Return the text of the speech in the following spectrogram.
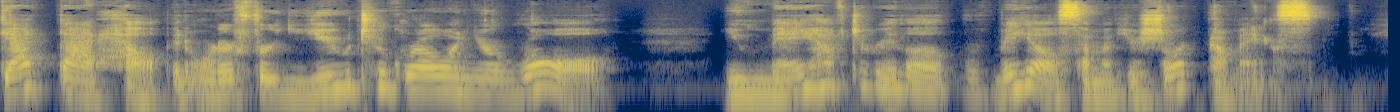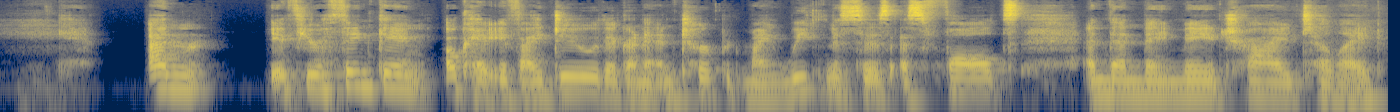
get that help, in order for you to grow in your role, you may have to reveal some of your shortcomings. And if you're thinking, okay, if I do, they're going to interpret my weaknesses as faults, and then they may try to like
